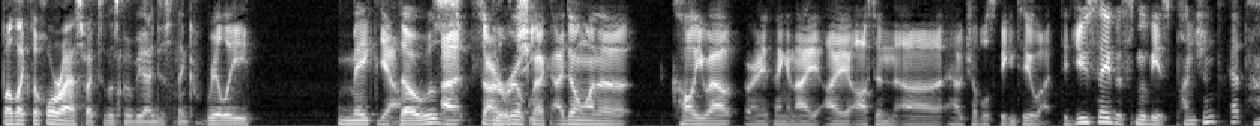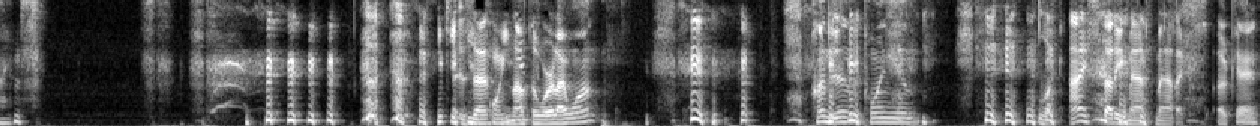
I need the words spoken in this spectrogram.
But like the horror aspects of this movie, I just think really make Yeah. those. Uh, sorry, real quick. I don't want to call you out or anything, and I I often uh, have trouble speaking too. Did you say this movie is pungent at times? Is that poignant. not the word I want? Pungent, poignant. Look, I study mathematics. Okay,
